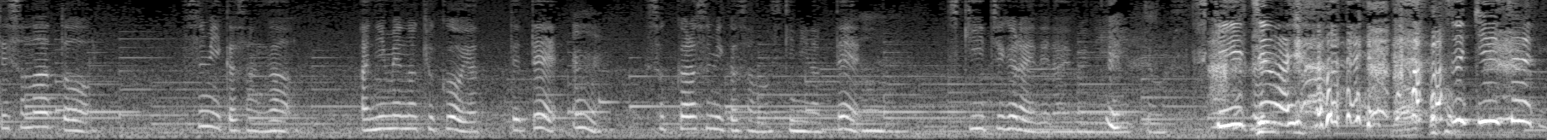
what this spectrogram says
でその後スミカさんがアニメの曲をやっててうん。うんそっからスミカさんも好きになって月1ぐらいでライブに行ってます。月1はやばい。月1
